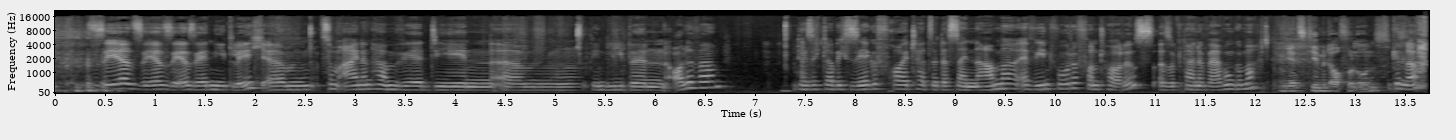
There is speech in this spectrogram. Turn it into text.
Sehr, sehr, sehr, sehr niedlich. Ähm, Zum einen haben wir den, ähm, den lieben Oliver. Der sich, glaube ich, sehr gefreut hatte, dass sein Name erwähnt wurde von Tordes, also kleine Werbung gemacht. und jetzt hiermit auch von uns. Genau.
